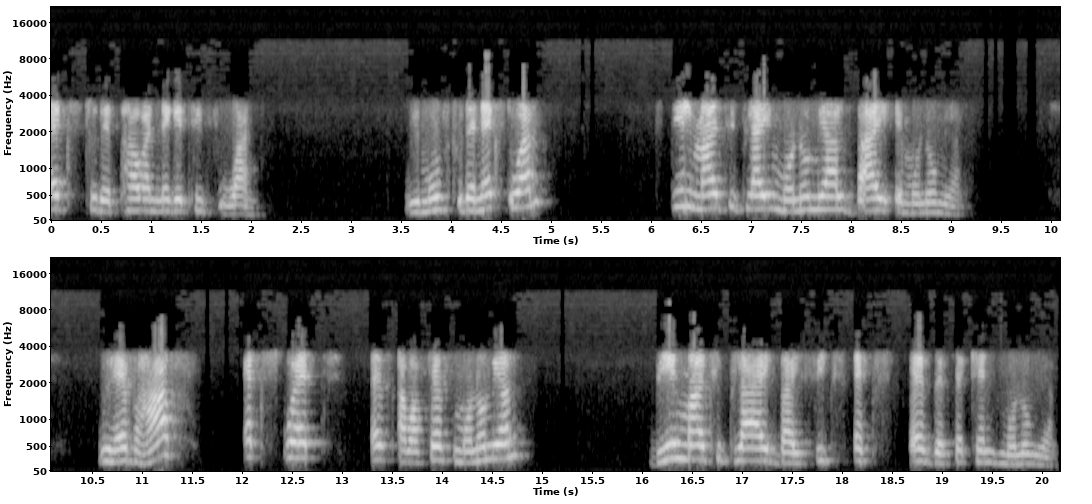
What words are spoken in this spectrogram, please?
x to the power negative 1. We move to the next one still multiplying monomial by a monomial. We have half x squared as our first monomial being multiplied by 6x as the second monomial.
